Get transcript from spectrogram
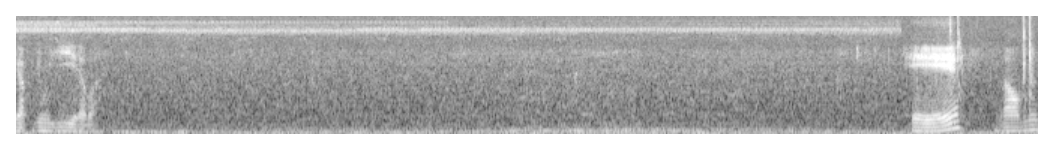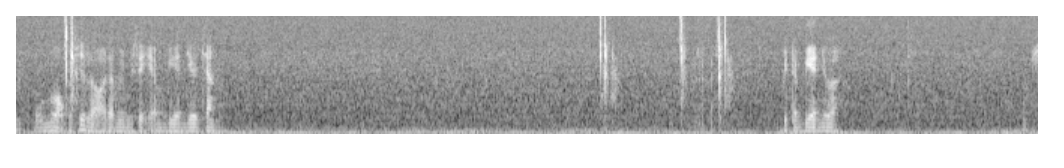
อยากยูยี่แล้ววะ เฮ้เราไม่หูหนวกไม่ใช่หรอแต่มันมีเสียงแอมเบียนเยอะจัง ปิดแอมเบียนดีกว่า โอเค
